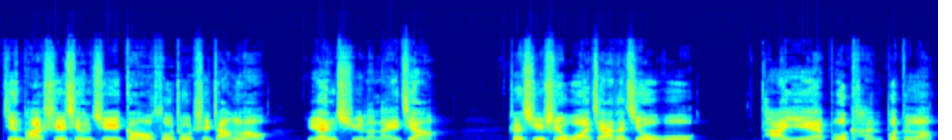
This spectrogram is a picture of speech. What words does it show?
今把实情去告诉住持长老，原取了来家，这须是我家的旧物，他也不肯不得。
